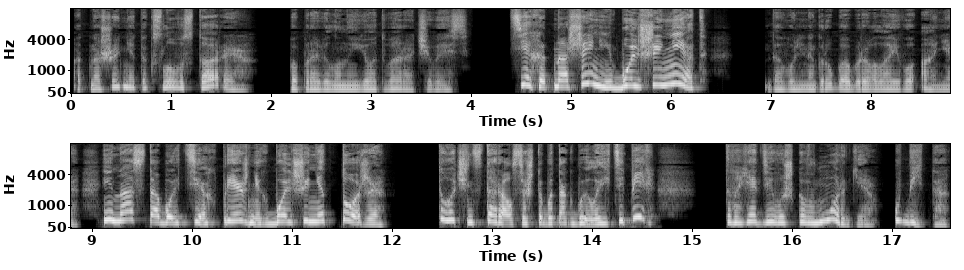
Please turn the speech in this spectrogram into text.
«Отношения так слово старое», — поправил он ее, отворачиваясь. «Тех отношений больше нет!» Довольно грубо оборвала его Аня. «И нас с тобой, тех прежних, больше нет тоже! Ты очень старался, чтобы так было, и теперь Твоя девушка в морге, убита,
